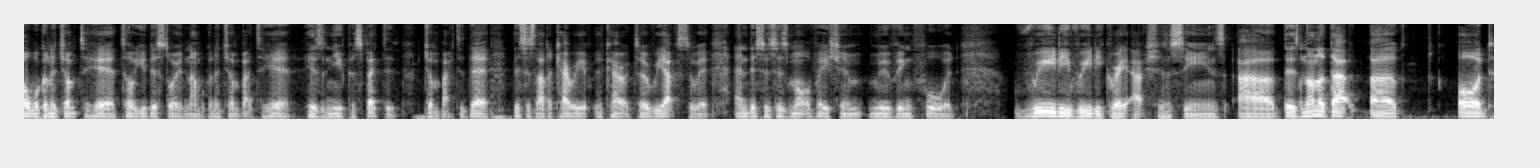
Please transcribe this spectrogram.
oh, we're going to jump to here, tell you this story. Now we're going to jump back to here. Here's a new perspective. Jump back to there. This is how the, character reacts to it. And this is his motivation moving forward. Really, really great action scenes. Uh, there's none of that uh, odd.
